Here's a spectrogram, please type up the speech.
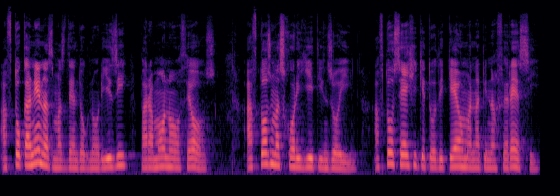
αυτό κανένας μας δεν το γνωρίζει παρά μόνο ο Θεός. Αυτός μας χορηγεί την ζωή. Αυτός έχει και το δικαίωμα να την αφαιρέσει.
